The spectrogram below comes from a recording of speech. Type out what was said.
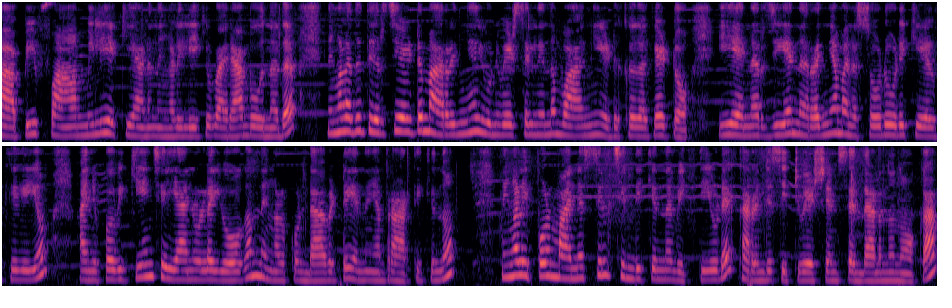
ഹാപ്പി ഫാമിലി ഫാമിലിയൊക്കെയാണ് നിങ്ങളിലേക്ക് വരാൻ പോകുന്നത്. നിങ്ങളത് തീർച്ചയായിട്ടും അറിഞ്ഞ് യൂണിവേഴ്സിൽ നിന്നും വാങ്ങിയെടുക്കുക കേട്ടോ. ഈ എനർജിയെ നിറഞ്ഞ മനസ്സോടുകൂടി കേൾക്കുകയും അനുഭവിക്കുകയും ചെയ്യാനുള്ള യോഗം നിങ്ങൾക്കുണ്ടാവട്ടെ എന്ന് ഞാൻ നിങ്ങളിപ്പോൾ മനസ്സിൽ ചിന്തിക്കുന്ന വ്യക്തിയുടെ കറന്റ് സിറ്റുവേഷൻസ് എന്താണെന്ന് നോക്കാം.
